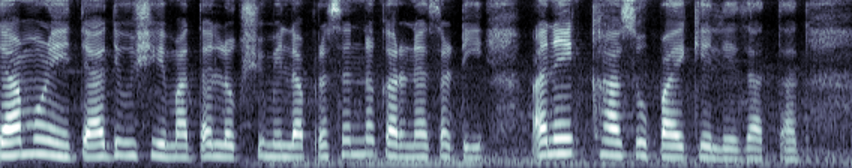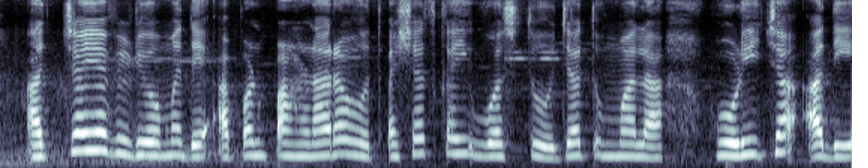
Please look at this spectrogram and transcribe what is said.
त्यामुळे त्या दिवशी माता लक्ष्मीला प्रसन्न करण्यासाठी अनेक खास उपाय केले जातात. आजच्या या व्हिडिओमध्ये आपण पाहणार आहोत अशाच काही वस्तू ज्या तुम्हाला होळीच्या आधी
